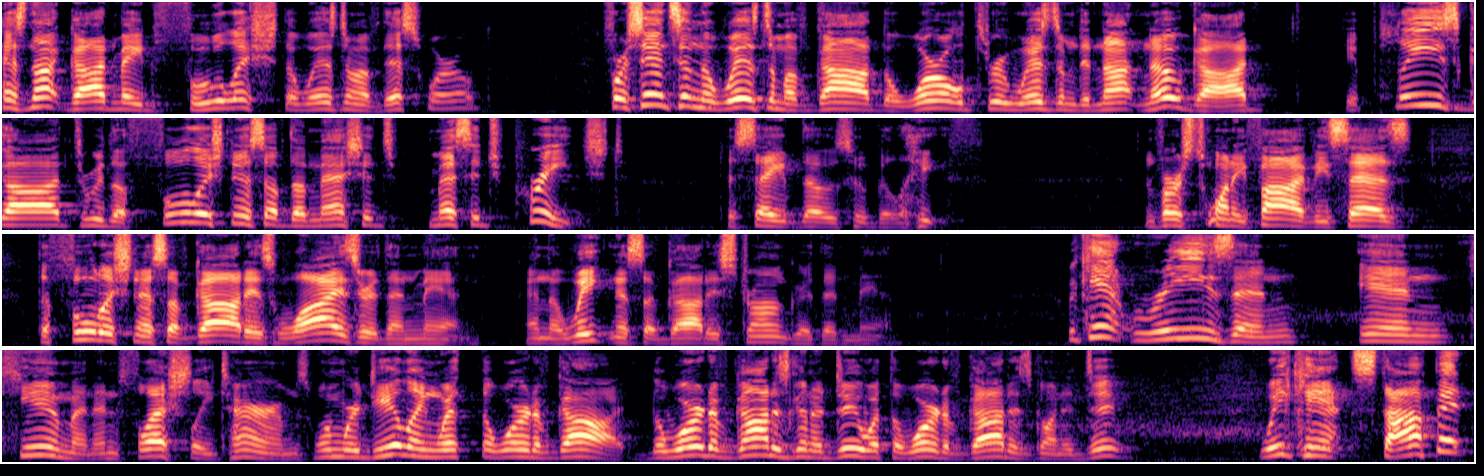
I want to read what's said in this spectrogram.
Has not God made foolish the wisdom of this world? For since in the wisdom of God the world through wisdom did not know God, it pleased God through the foolishness of the message, message preached to save those who believe. In verse 25, he says, The foolishness of God is wiser than men, and the weakness of God is stronger than men. We can't reason in human and fleshly terms when we're dealing with the Word of God. The Word of God is going to do what the Word of God is going to do. We can't stop it,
